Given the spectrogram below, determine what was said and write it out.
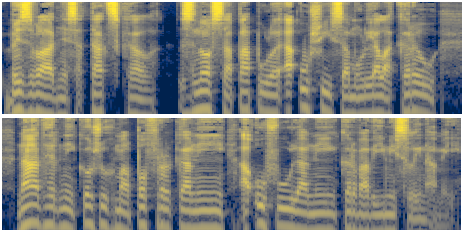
Bezvládne sa tackal, z nosa, papule a uší sa mu liala krv, nádherný kožuch mal pofrkaný a ufúľaný krvavými slinami.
